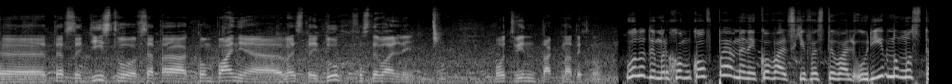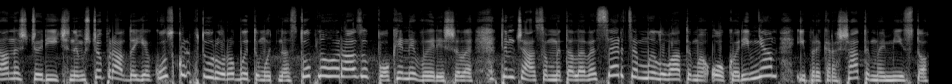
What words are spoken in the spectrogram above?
Е, те все дійство, вся та компанія, весь той дух фестивальний. От він так надихнув. Володимир Хомко впевнений, ковальський фестиваль у Рівному стане щорічним. Щоправда, яку скульптуру робитимуть наступного разу, поки не вирішили. Тим часом металеве серце милуватиме око рівнян і прикрашатиме місто.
